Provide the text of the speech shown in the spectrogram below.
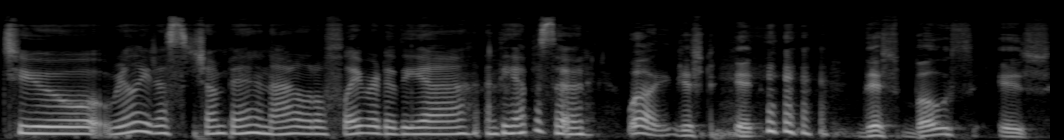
to really just jump in and add a little flavor to the uh, the episode. Well, just it this both is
